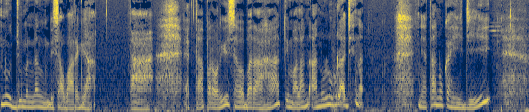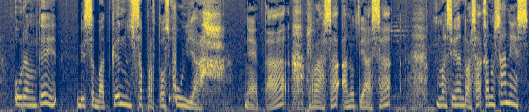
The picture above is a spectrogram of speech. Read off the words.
nuju menang di sawargatah eta perori sababaraha timalan anu Luhur ajena. Nyata nuka hiji urang teh disebatkan sepertos uyah. nyata rasa anu tiasa masihan rasa kanu sanes.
